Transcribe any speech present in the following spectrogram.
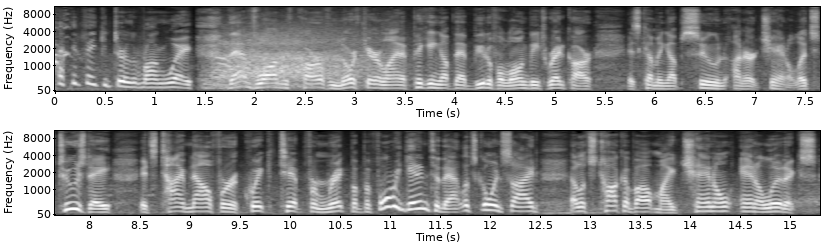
I think you turned the wrong way. That vlog with Carl from North Carolina picking up that beautiful Long Beach red car is coming up soon on our channel. It's Tuesday. It's time now for a quick tip from Rick. But before we get into that, let's go inside and let's talk about my channel analytics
